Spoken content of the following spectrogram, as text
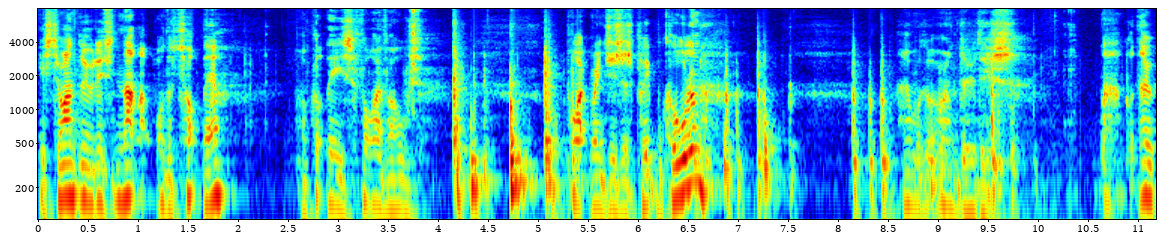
is to undo this nut on the top there. I've got these five holes, pipe wrenches as people call them, and we've got to undo this. I've got no,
